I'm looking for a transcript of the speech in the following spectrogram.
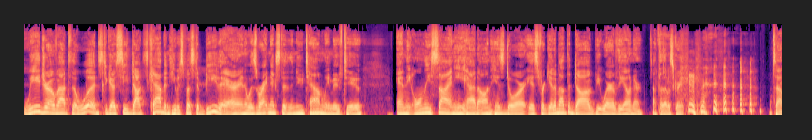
we drove out to the woods to go see Doc's cabin. He was supposed to be there, and it was right next to the new town we moved to. And the only sign he had on his door is forget about the dog, beware of the owner. I thought that was great. so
